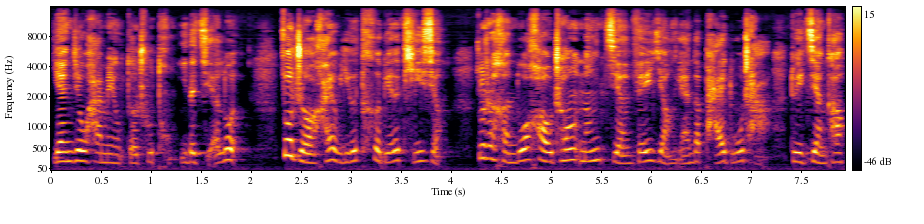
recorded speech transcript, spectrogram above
研究还没有得出统一的结论。作者还有一个特别的提醒，就是很多号称能减肥养颜的排毒茶对健康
